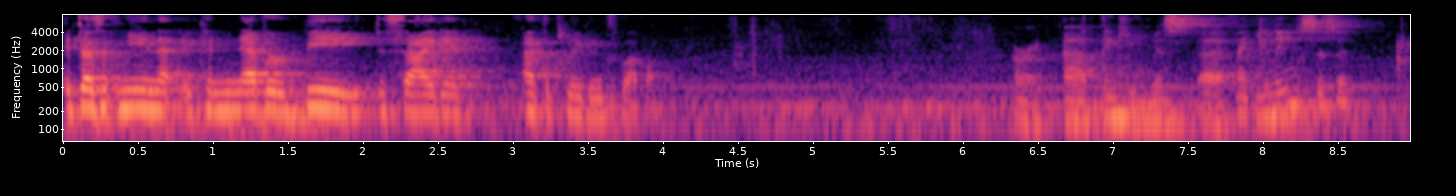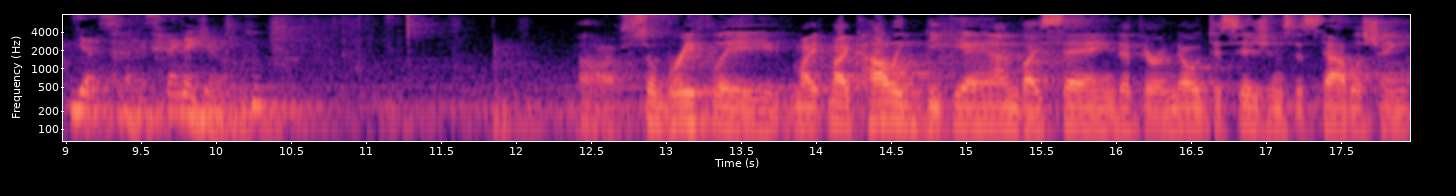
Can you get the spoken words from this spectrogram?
it doesn't mean that it can never be decided at the pleadings level. All right. Uh, thank you, Ms. Elings, uh, is it? Yes. Thank you. Uh, so briefly, my colleague began by saying that there are no decisions establishing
